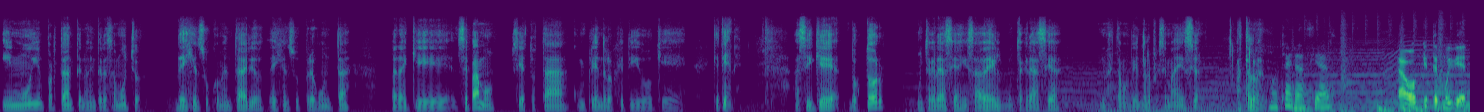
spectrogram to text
Y muy importante, nos interesa mucho, dejen sus comentarios, dejen sus preguntas para que sepamos si esto está cumpliendo el objetivo que, que tiene. Así que, doctor, muchas gracias, Isabel, muchas gracias. Nos estamos viendo en la próxima edición. Hasta luego. Muchas gracias. Chao, que estén muy bien.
